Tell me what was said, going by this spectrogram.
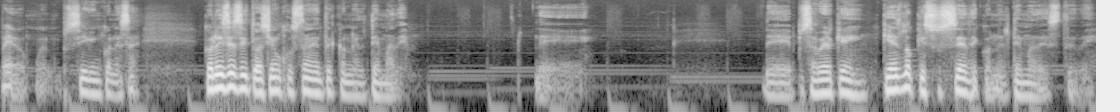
Pero bueno, pues siguen con esa, con esa situación justamente con el tema de, de, de pues, saber qué, qué es lo que sucede con el tema de este, de,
